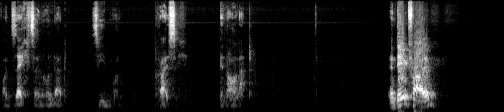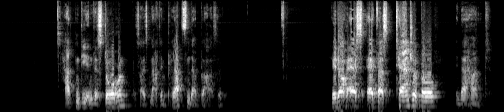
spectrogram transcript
von 1637 in Holland. In dem Fall hatten die Investoren, das heißt nach dem Platzen der Blase, jedoch erst etwas tangible in der Hand,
